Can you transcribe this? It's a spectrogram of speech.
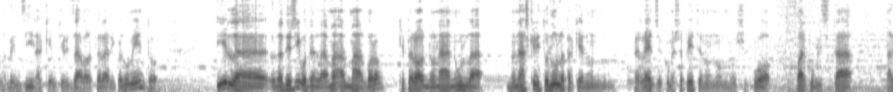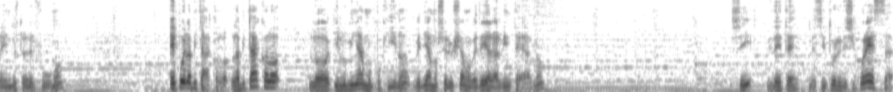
la benzina che utilizzava la Ferrari in quel momento, il, l'adesivo della Marlboro, che però non ha, nulla, non ha scritto nulla perché non, per legge, come sapete, non, non, non si può fare pubblicità alle industrie del fumo, e poi l'abitacolo. L'abitacolo lo illuminiamo un pochino, vediamo se riusciamo a vedere all'interno. Sì, vedete le cinture di sicurezza,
